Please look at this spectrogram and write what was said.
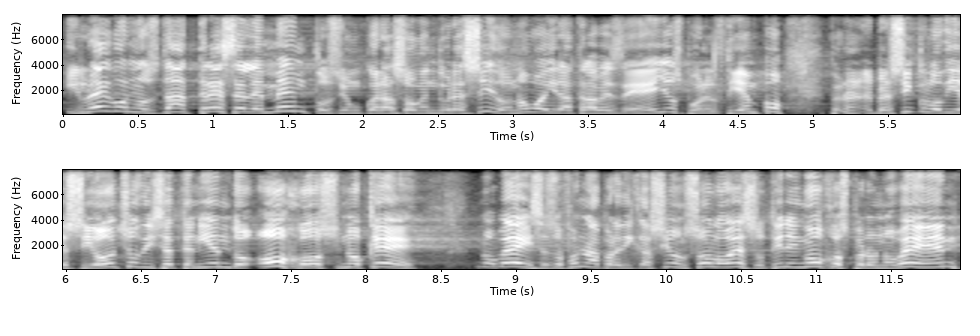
y luego nos da tres elementos de un corazón endurecido. No voy a ir a través de ellos por el tiempo, pero en el versículo 18 dice teniendo ojos, no qué. No veis, eso fue una predicación, solo eso. Tienen ojos pero no ven,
